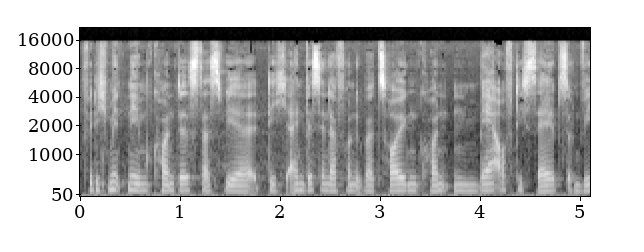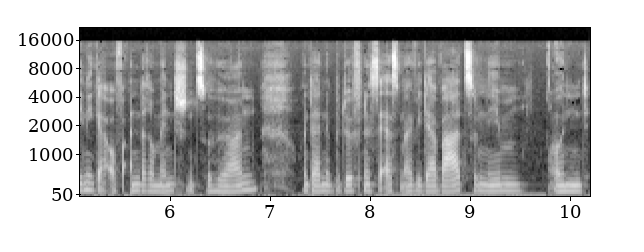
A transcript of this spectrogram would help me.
für dich mitnehmen konntest, dass wir dich ein bisschen davon überzeugen konnten, mehr auf dich selbst und weniger auf andere Menschen zu hören und deine Bedürfnisse erstmal wieder wahrzunehmen und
